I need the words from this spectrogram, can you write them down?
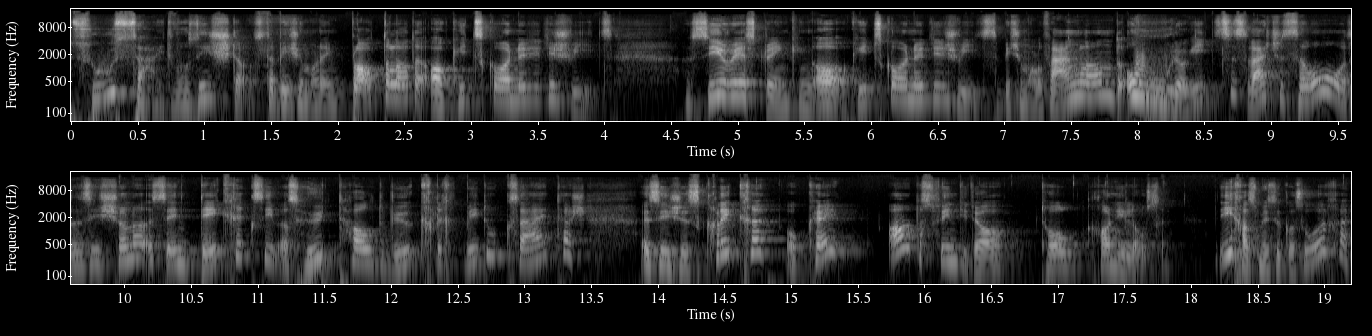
Suicide, was ist das? Da bist du mal im Plattenladen, ah, gibt es gar nicht in der Schweiz. Serious Drinking, oh, gibt es gar nicht in der Schweiz. Da bist du mal auf England, oh, da gibt es es. Weißt du, so, das war schon ein Entdecken gewesen, was heute halt wirklich, wie du gesagt hast, es ist ein Klicken, okay, ah, das finde ich da toll, kann ich hören. Ich musste es suchen.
